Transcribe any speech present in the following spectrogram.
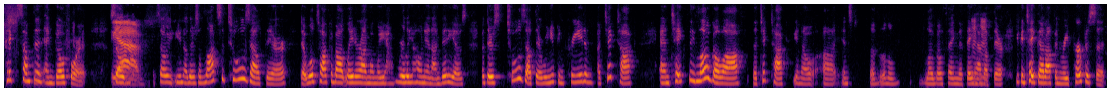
Pick something and go for it. So, yeah. so you know, there's lots of tools out there that we'll talk about later on when we really hone in on videos. But there's tools out there where you can create a, a TikTok and take the logo off the TikTok, you know, uh, inst- the little logo thing that they have Mhm. up there. You can take that off and repurpose it.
